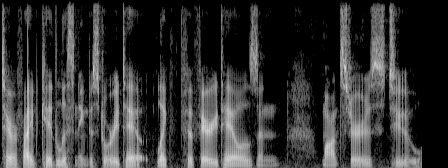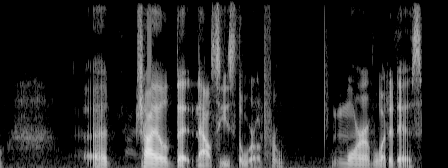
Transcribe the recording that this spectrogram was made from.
terrified kid listening to story tale like to fairy tales and monsters to a child that now sees the world for more of what it is.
